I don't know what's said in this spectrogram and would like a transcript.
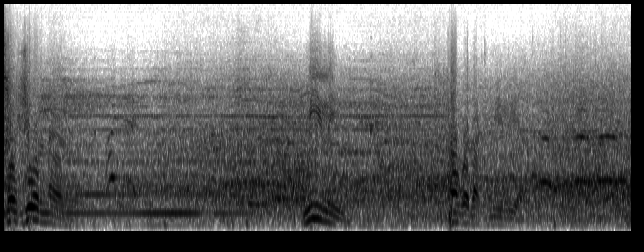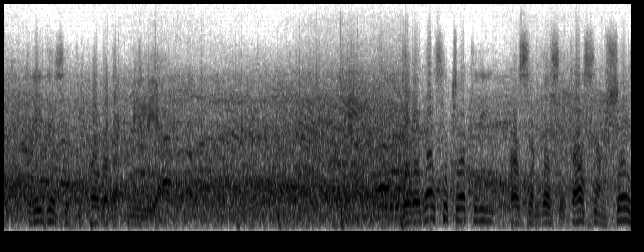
Sojourner, Mili, pogodak Milija. 30. pogodak Milija. 94-88, 6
